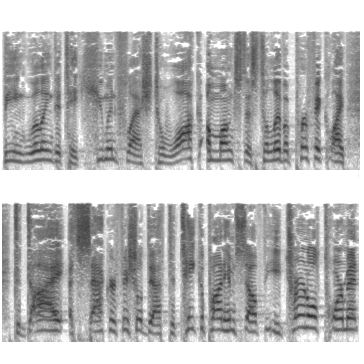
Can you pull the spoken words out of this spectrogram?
being willing to take human flesh, to walk amongst us, to live a perfect life, to die a sacrificial death, to take upon himself the eternal torment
